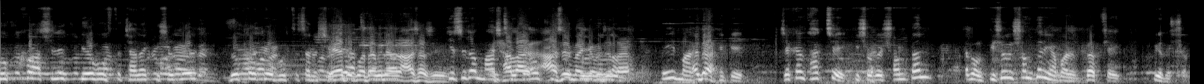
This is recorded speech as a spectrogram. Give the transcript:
দুঃখ আসলে কেউ বুঝতে চায় না কৃষকের দুঃখ কেউ বুঝতে চায় না। আমরা আমার আশা আছে। কিছুটা আসে ভাই, এই মাঠ থেকে যেখানে থাকছে কৃষকের সন্তান এবং কৃষকের সন্তানই আবার ব্যবসায়ী। প্রিয় দর্শক।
